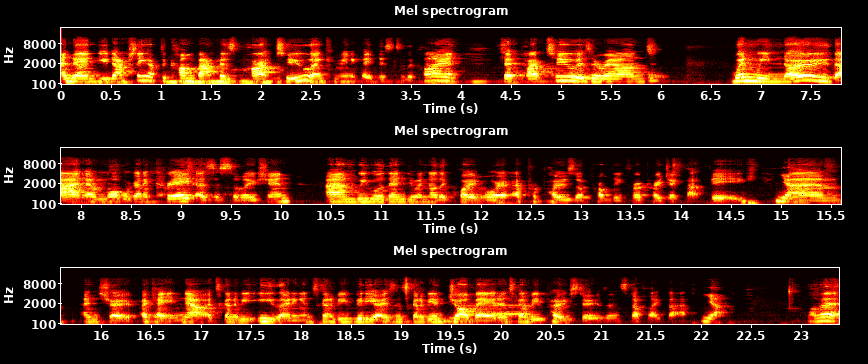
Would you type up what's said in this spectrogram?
And Yeah. then you'd actually have to come back as part two and communicate this to the client. That part two is around when we know that and what we're going to create as a solution. Um, we will then do another quote or a proposal, probably for a project that big, yeah. um, and show, okay, now it's going to be e learning and it's going to be videos and it's going to be a job aid and it's going to be posters and stuff like that. Yeah. Love it.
